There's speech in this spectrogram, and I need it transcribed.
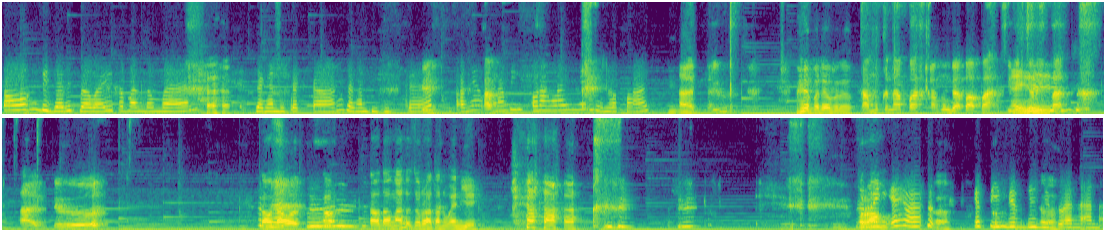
tolong digarisbawahi teman-teman. jangan dikekang, jangan diikat. Soalnya nanti orang lainnya yang lepas. aduh bener bener bener kamu kenapa kamu nggak apa-apa Eh. sini cerita Aduh. Tahu-tahu tahu- tahu-tahu masuk curhatan UNY. Sering eh masuk Ah. kesindir di Ah. situ anak-anak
